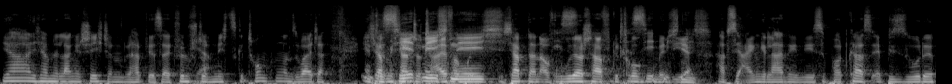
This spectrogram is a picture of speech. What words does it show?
Ja, ich habe eine lange Schicht und habt jetzt seit fünf Stunden nichts getrunken und so weiter. Ich habe mich dann total mich nicht. Ich habe dann auf Es Bruderschaft getrunken mit ihr, habe sie eingeladen in die nächste Podcast-Episode.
